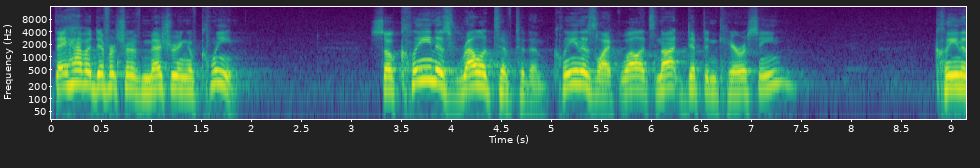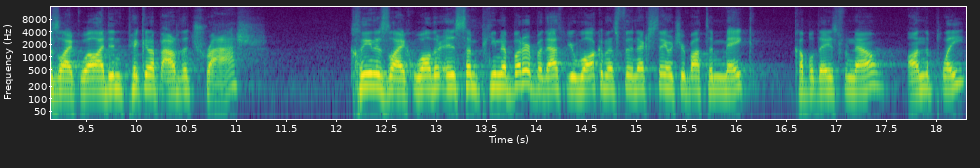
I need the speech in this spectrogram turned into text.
they have a different sort of measuring of clean. So clean is relative to them. Clean is like, well, it's not dipped in kerosene. Clean is like, well, I didn't pick it up out of the trash. Clean is like, well, there is some peanut butter, but that's, you're welcome. That's for the next sandwich you're about to make a couple days from now on the plate.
